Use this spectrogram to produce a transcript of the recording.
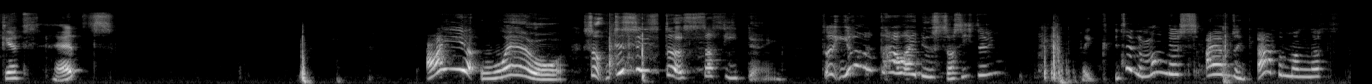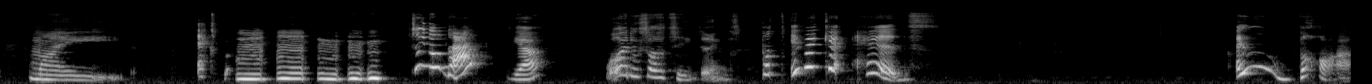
Gets heads, I will. So this is the sussy thing. So you know how I do sussy thing? Like it's in Among Us. I have the app Among Us. My ex. Mm, mm, mm, mm, mm. So you know that? Yeah. Well, I do sussy things. But if I get heads, I will buy.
